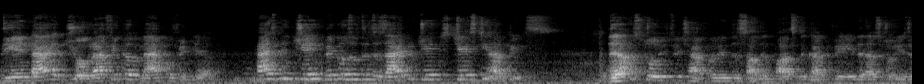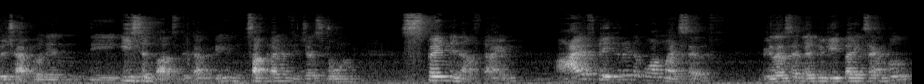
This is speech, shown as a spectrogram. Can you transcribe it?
the entire geographical map of India has been changed because of the desire to change, change TRPs. There are stories which happen in the southern parts of the country, there are stories which happen in the eastern parts of the country. Sometimes we just don't spend enough time. I have taken it upon myself because I said, let me lead by example.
